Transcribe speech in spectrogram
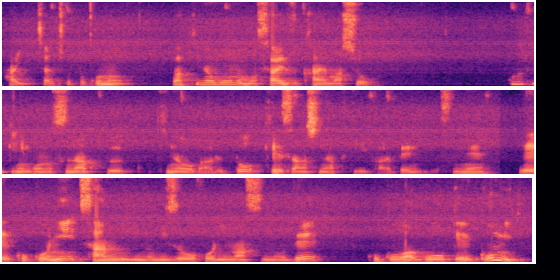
はい。じゃあちょっとこの脇のものもサイズ変えましょう。この時にこのスナップ機能があると計算しなくていいから便利ですね。えー、ここに3ミリの溝を掘りますので、ここは合計5ミリ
